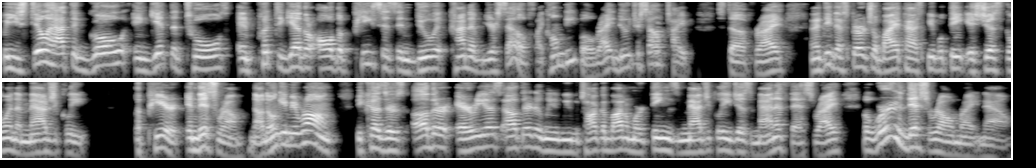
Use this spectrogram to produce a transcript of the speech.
But you still have to go and get the tools and put together all the pieces and do it kind of yourself, like Home Depot, right? Do it yourself type stuff, right? And I think that spiritual bypass, people think it's just going to magically appear in this realm. Now, don't get me wrong, because there's other areas out there that we, we would talk about them where things magically just manifest, right? But we're in this realm right now.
